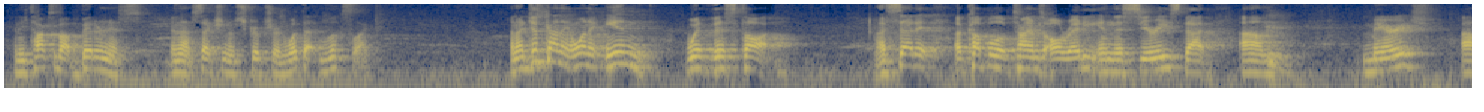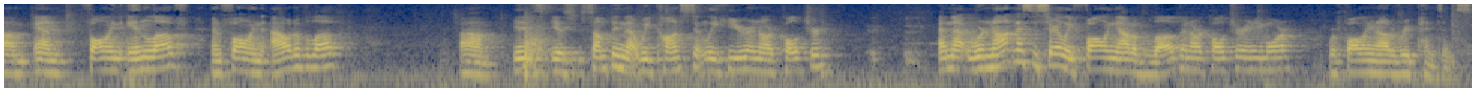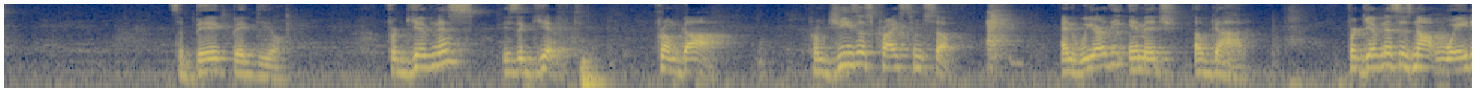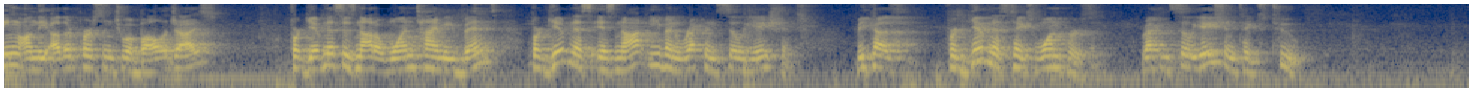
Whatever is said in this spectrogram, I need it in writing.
And he talks about bitterness in that section of Scripture and what that looks like. And I just kind of want to end with this thought. I've said it a couple of times already in this series that um, marriage um, and falling in love and falling out of love um, is, is something that we constantly hear in our culture. And that we're not necessarily falling out of love in our culture anymore, we're falling out of repentance. It's a big, big deal. Forgiveness is a gift from God, from Jesus Christ Himself. And we are the image of God. Forgiveness is not waiting on the other person to apologize. Forgiveness is not a one time event. Forgiveness is not even reconciliation. Because forgiveness takes one person, reconciliation takes two.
